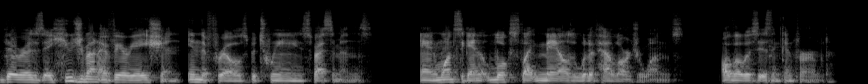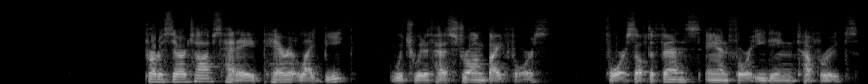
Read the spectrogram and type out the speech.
There is a huge amount of variation in the frills between specimens, and once again, it looks like males would have had larger ones, although this isn't confirmed. Protoceratops had a parrot-like beak, which would have had a strong bite force for self-defense and for eating tough roots.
